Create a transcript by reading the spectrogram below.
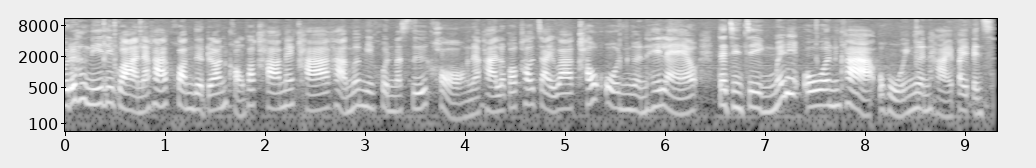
ดูเรื่องนี้ดีกว่านะคะ ความเดือดร้อนของพ่อค้าแม่ค้าค่ะ เมื่อมีคนมาซื้อของนะคะ แล้วก็เข้าใจว่าเขาโอนเงินให้แล้ว แต่จริงๆ ไม่ได้โอนค่ะ โอ้โห เงินหายไปเป็นแส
